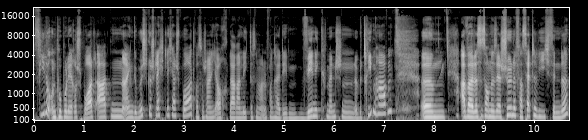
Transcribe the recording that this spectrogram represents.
viele unpopuläre Sportarten ein gemischtgeschlechtlicher Sport, was wahrscheinlich auch daran liegt, dass am Anfang halt eben wenig Menschen äh, betrieben haben. Ähm, aber das ist auch eine sehr schöne Facette, wie ich finde.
